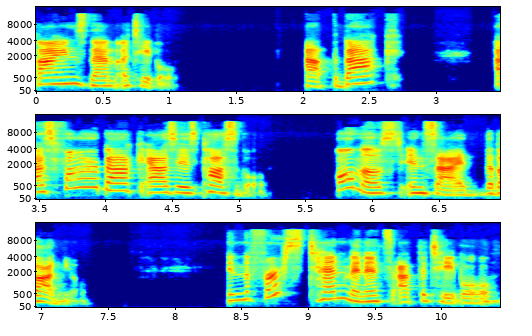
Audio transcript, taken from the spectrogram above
finds them a table. At the back, as far back as is possible, almost inside the baño. In the first 10 minutes at the table,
